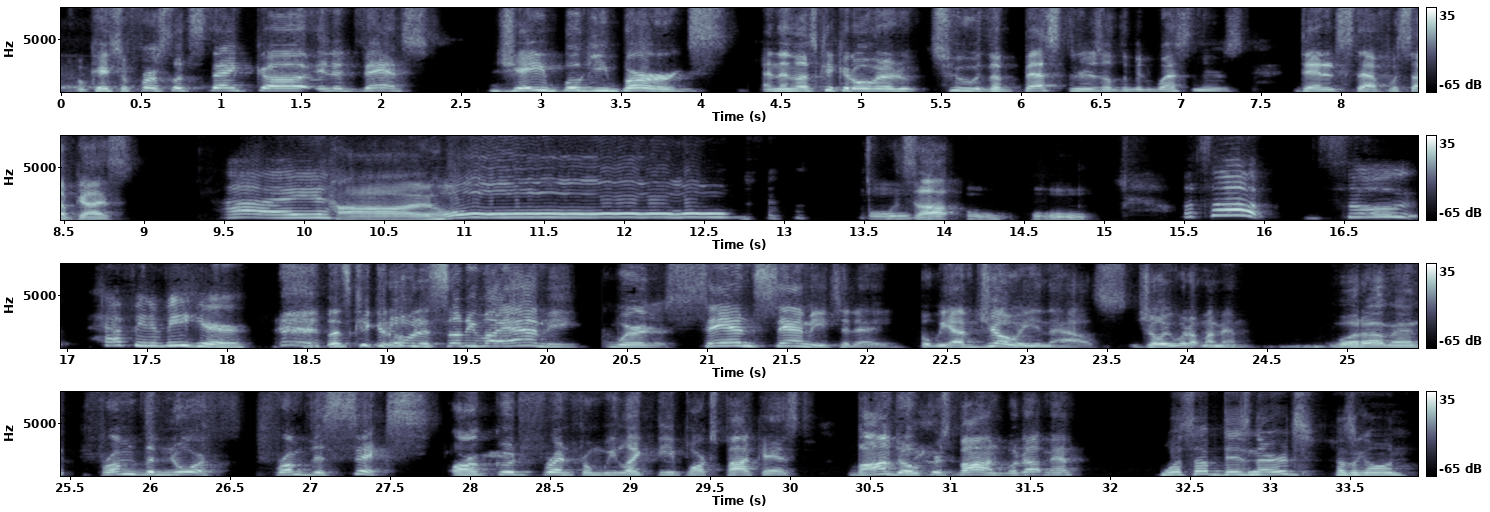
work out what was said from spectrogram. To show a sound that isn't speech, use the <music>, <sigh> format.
Okay, so first, let's thank uh, in advance Jay Boogie Bergs, and then let's kick it over to, to the besterners of the Midwesterners, Dan and Steph. What's up, guys? Hi. Hi ho. <laughs> What's up? What's up? So happy to be here. <laughs> Let's kick it over to sunny Miami. We're San Sammy today, but we have Joey in the house. Joey, what up, my man? What up, man? From the north, from the six, our good friend from We Like Theme Parks podcast, Bondo, Chris Bond. What up, man? What's up, Diz Nerds? How's it going?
